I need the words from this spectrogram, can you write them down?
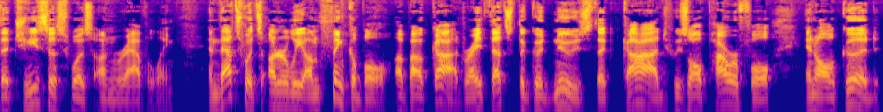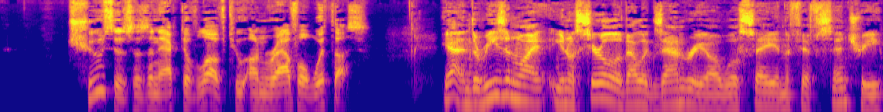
that Jesus was unraveling. And that's what's utterly unthinkable about God, right? That's the good news that God, who's all powerful and all good, chooses as an act of love to unravel with us. Yeah, and the reason why you know Cyril of Alexandria will say in the fifth century,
